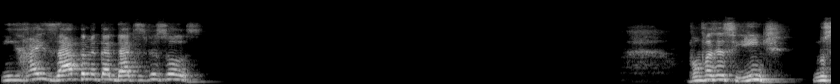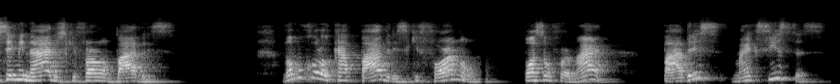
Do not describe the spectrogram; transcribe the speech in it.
enraizado na mentalidade das pessoas. Vamos fazer o seguinte: nos seminários que formam padres, vamos colocar padres que formam, possam formar padres marxistas.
